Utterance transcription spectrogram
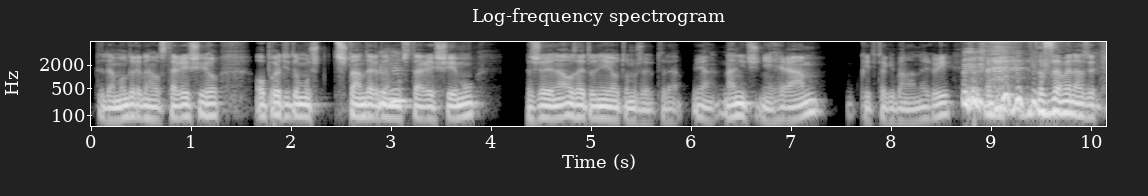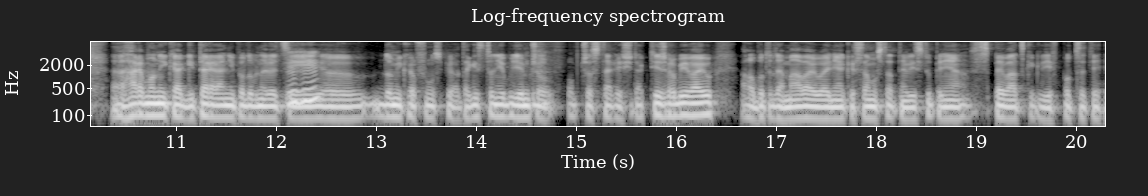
teda moderného starejšieho oproti tomu štandardnému mm-hmm. starejšiemu, že naozaj to nie je o tom, že teda ja na nič nehrám, keď tak iba na nervy. to znamená, že harmonika, gitara ani podobné veci mm-hmm. do mikrofónu spieva. Takisto nebudem, čo občas starejší taktiež robievajú, alebo teda mávajú aj nejaké samostatné vystúpenia spevácké, kde v podstate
